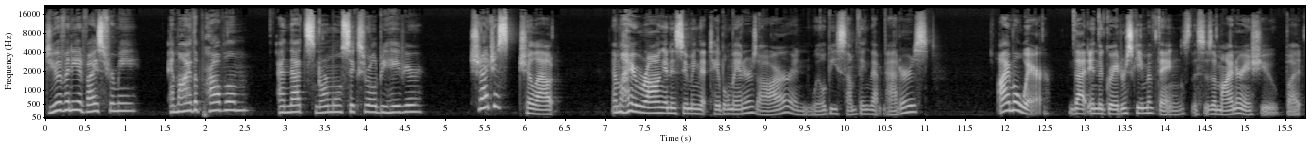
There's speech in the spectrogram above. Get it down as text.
Do you have any advice for me? Am I the problem? And that's normal six year old behavior? Should I just chill out? Am I wrong in assuming that table manners are and will be something that matters? I'm aware that in the greater scheme of things, this is a minor issue, but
